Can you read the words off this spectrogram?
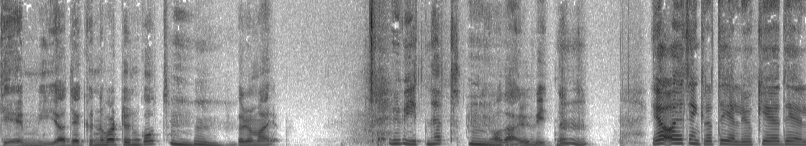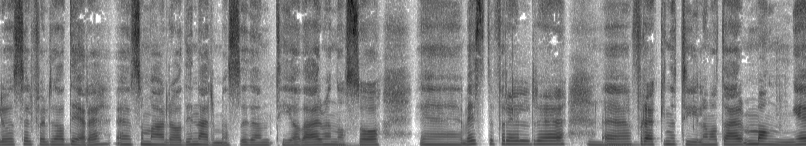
det, mye av det kunne vært unngått, spør du meg. Uvitenhet. Ja, det er uvitenhet. Ja, og jeg tenker at det gjelder jo ikke, det gjelder jo selvfølgelig da dere, eh, som er da de nærmeste i den tida der, men også eh, besteforeldre. Eh, for det er ikke noe tvil om at det er mange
